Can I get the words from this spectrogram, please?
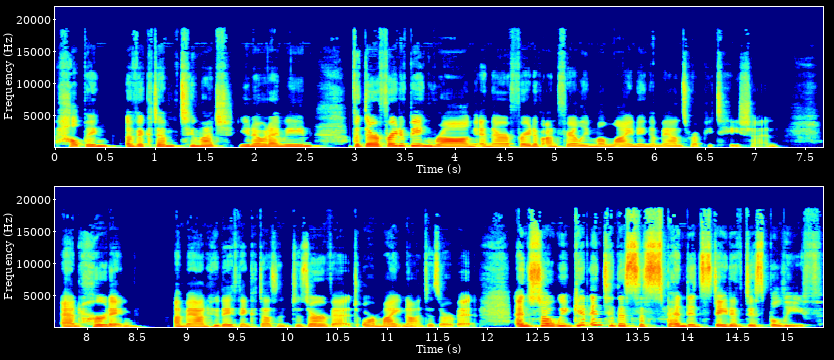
helping a victim too much, you know what I mean? But they're afraid of being wrong and they're afraid of unfairly maligning a man's reputation and hurting a man who they think doesn't deserve it or might not deserve it. And so we get into this suspended state of disbelief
